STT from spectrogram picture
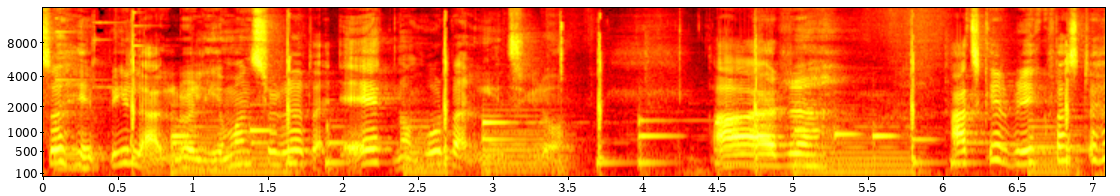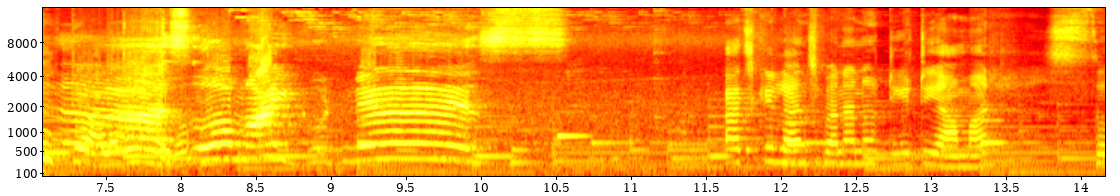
সো হ্যাপি লাগল লেমন সোডাটা এক নম্বর বানিয়েছিল। আর আজকের ব্রেকফাস্টটা একটু আলাদা হলো। My goodness! আজকে লাঞ্চ বানানোর ডিউটি আমার। তো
